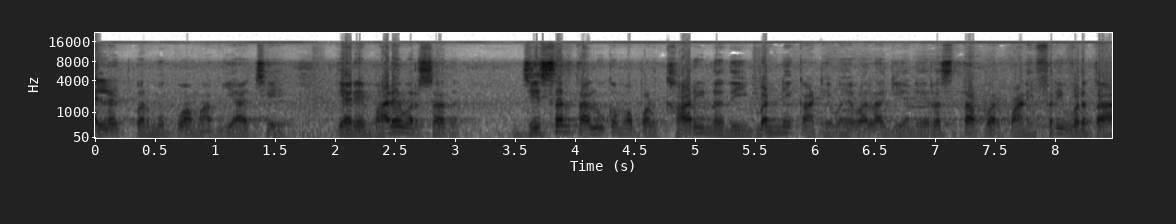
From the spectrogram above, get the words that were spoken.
એલર્ટ પર મૂકવામાં આવ્યા છે. ત્યારે ભારે વરસાદ જેસર તાલુકામાં પણ ખારી નદી, બંને કાંઠે વહેવા લાગી અને રસ્તા પર પાણી ફરી વળતા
